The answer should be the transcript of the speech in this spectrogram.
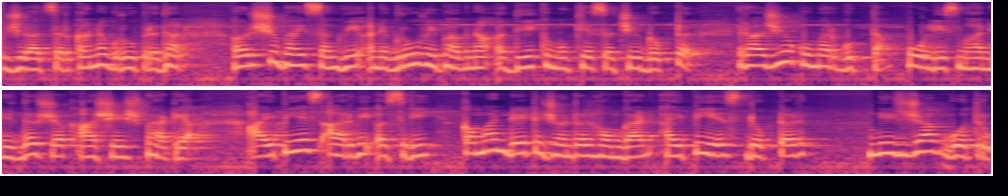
ગુજરાત સરકારના ગૃહપ્રધાન હર્ષભાઈ સંઘવી અને ગૃહ વિભાગના અધિક મુખ્ય સચિવ ડોક્ટર રાજીવ કુમાર ગુપ્તા પોલીસ મહાનિર્દેશક Ashish Bhatia, IPS R V Asari, commandant general home guard, IPS doctor Nirja Gotru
